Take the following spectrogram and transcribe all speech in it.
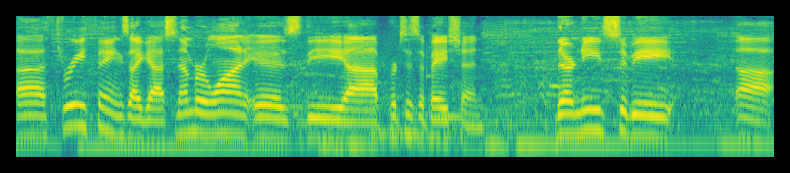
Uh, three things, I guess. Number one is the uh, participation. There needs to be, uh,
